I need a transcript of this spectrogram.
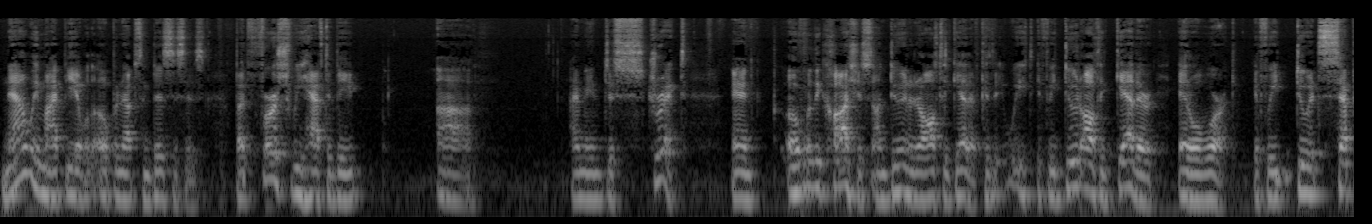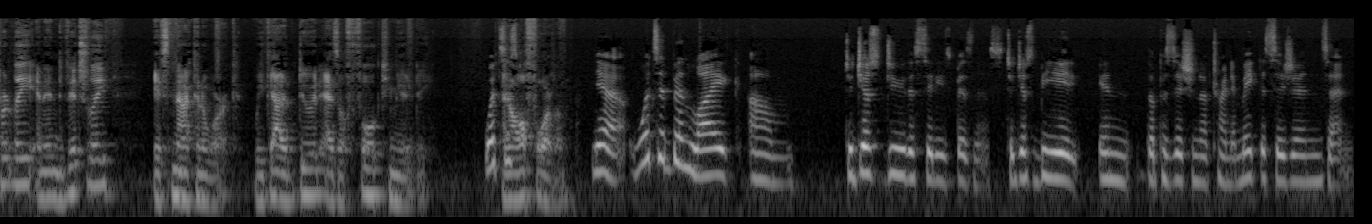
now we might be able to open up some businesses. But first, we have to be, uh, I mean, just strict and overly cautious on doing it all together. Because if we do it all together, it'll work. If we do it separately and individually, it's not going to work. We got to do it as a full community, What's and this, all four of them. Yeah? What's it been like um, to just do the city's business, to just be in the position of trying to make decisions and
